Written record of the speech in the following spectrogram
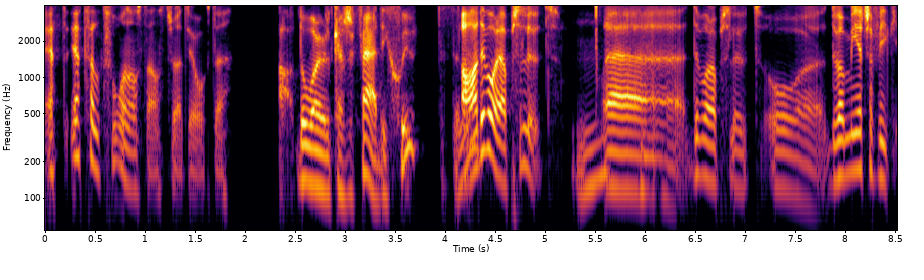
Ett, ett halv två någonstans tror jag att jag åkte. Ja, då var det väl kanske färdigskjutet? Eller? Ja, det var det absolut. Mm. Eh, det var det absolut. Och det var mer trafik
